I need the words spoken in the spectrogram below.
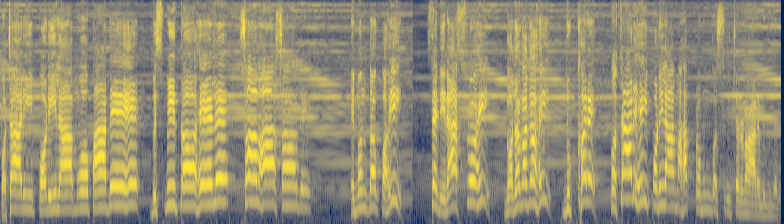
ପଚାରି ପଡ଼ିଲା ମୋ ପାଦେ ବିସ୍ମିତ ହେଲେ ସଭାସଦେ ଏମନ୍ତ କହି ସମସ୍ତେ ନିରାଶ ହୋଇ ଗଦଗଦ ହୋଇ ଦୁଃଖରେ କଚାଡ଼ି ହୋଇ ପଡ଼ିଲା ମହାପ୍ରଭୁଙ୍କ ଶ୍ରୀ ଚରଣ ଆରବିନ୍ଦରେ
